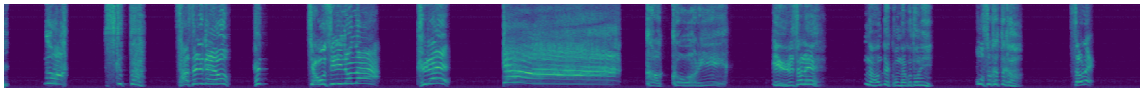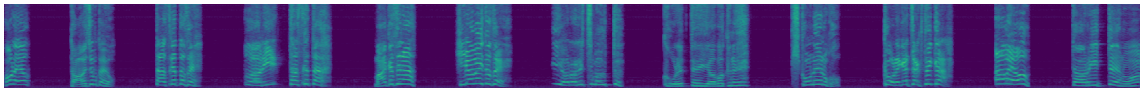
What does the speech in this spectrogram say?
わっしくった。させるかよ。へっ調子に乗んな。くれ。ガーかっこ悪い。許さねえ。なんでこんなことに。遅かったか。それ。ほらよ。大丈夫かよ。助かったぜ。悪い。助かった。任せな。ひらめいたぜ。やられちまうって。これってヤバくね。聞こねえのか。これが弱点か。あばよ。足りってえの。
